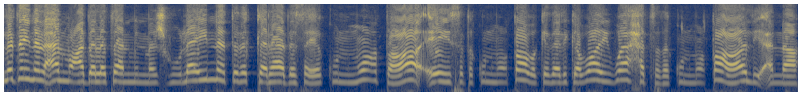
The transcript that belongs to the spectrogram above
لدينا الآن معادلتان من مجهولين. تذكر هذا سيكون معطى. A ستكون معطى وكذلك Y واحد ستكون معطى لأن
